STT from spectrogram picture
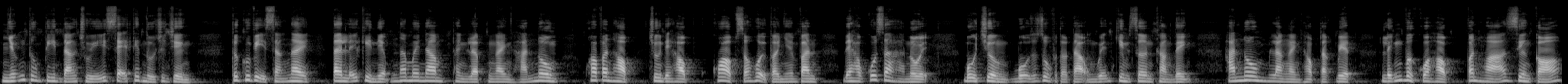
Những thông tin đáng chú ý sẽ tiếp nối chương trình. Thưa quý vị, sáng nay, tại lễ kỷ niệm 50 năm thành lập ngành Hán Nôm, khoa văn học, trường Đại học Khoa học Xã hội và Nhân văn, Đại học Quốc gia Hà Nội, Bộ trưởng Bộ Giáo dục và Đào tạo Nguyễn Kim Sơn khẳng định Hán Nôm là ngành học đặc biệt, lĩnh vực khoa học, văn hóa riêng có,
